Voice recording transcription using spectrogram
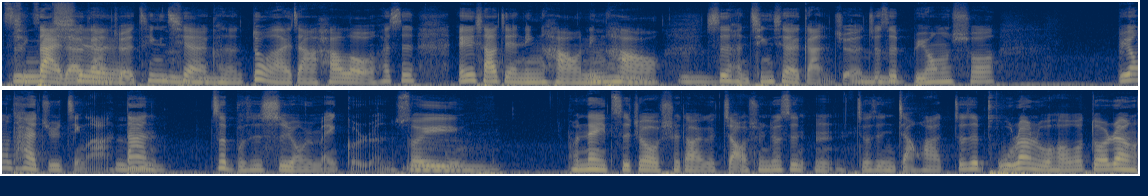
自在的感觉，亲切，亲切，可能对我来讲，hello，或是哎、欸，小姐您好，您好，嗯、是很亲切的感觉，嗯、就是不用说，不用太拘谨啦。嗯、但这不是适用于每个人，所以我那一次就有学到一个教训，就是嗯，就是你讲话，就是无论如何或多认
